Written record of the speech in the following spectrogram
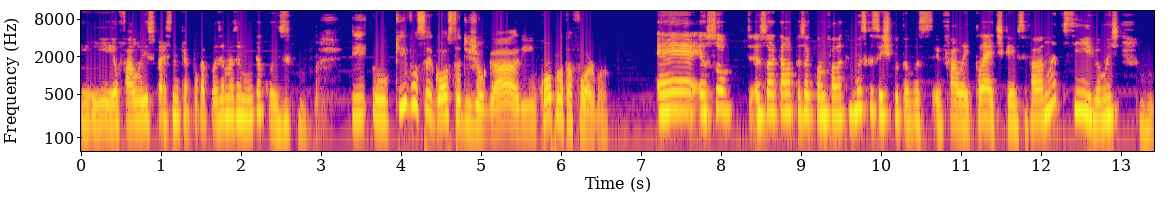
E eu falo isso parecendo que é pouca coisa, mas é muita coisa. E o que você gosta de jogar e em qual plataforma? É, eu sou eu sou aquela pessoa que quando fala que música você escuta, você fala eclética, e você fala, não é possível, mas uhum.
